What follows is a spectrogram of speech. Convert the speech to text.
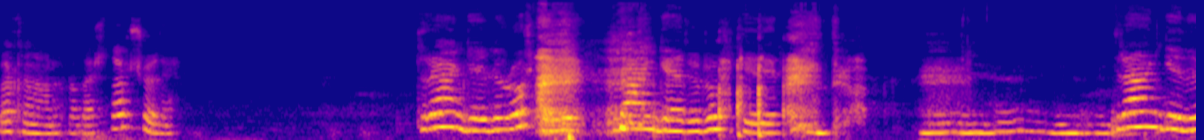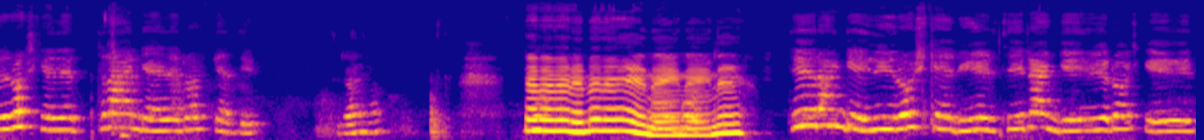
Bakın arkadaşlar şöyle. Tren gelir, hoş gelir. Tren gelir, hoş gelir. Tren gelir, hoş gelir. Tren gelir, hoş gelir. Tren yap. Ne ne ne ne ne ne ne ne ne. Tren gelir, hoş gelir. Tren gelir, hoş gelir.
